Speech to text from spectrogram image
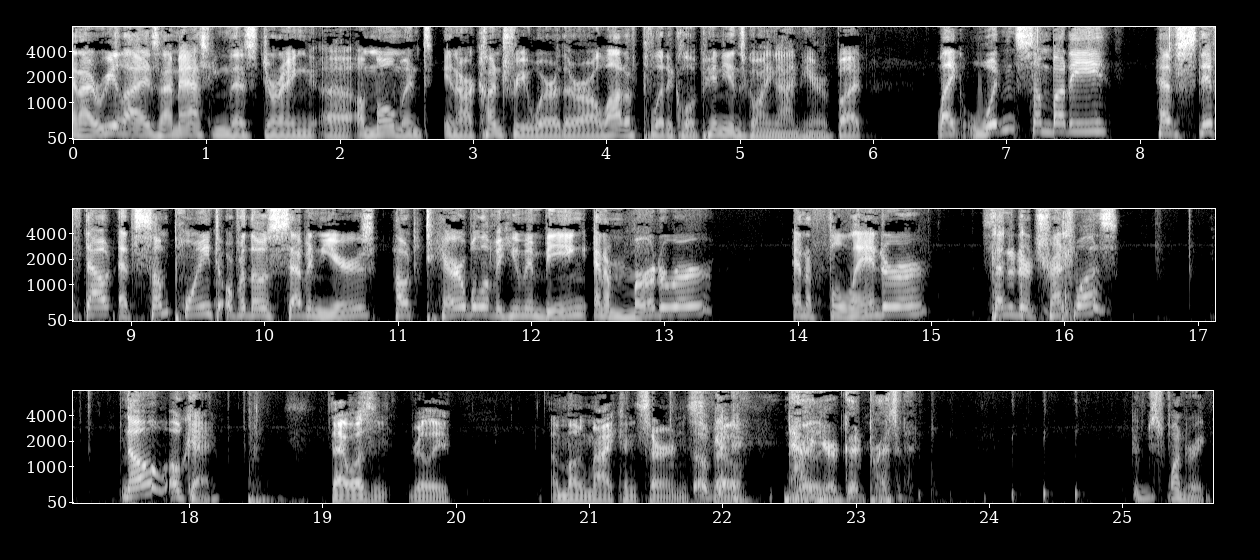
and I realize I'm asking this during uh, a moment in our country where there are a lot of political opinions going on here, but like, wouldn't somebody have sniffed out at some point over those seven years how terrible of a human being and a murderer and a philanderer Senator Trent was? No? Okay. That wasn't really among my concerns. Okay. Phil. Now you're a good president. I'm just wondering.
